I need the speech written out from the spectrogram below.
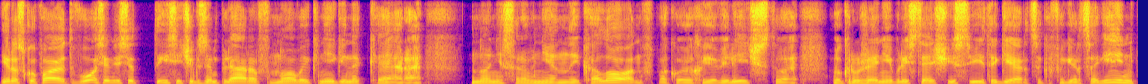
и раскупают 80 тысяч экземпляров новой книги Некера — но несравненный колонн в покоях Ее Величества, в окружении блестящей свиты герцогов и герцогинь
